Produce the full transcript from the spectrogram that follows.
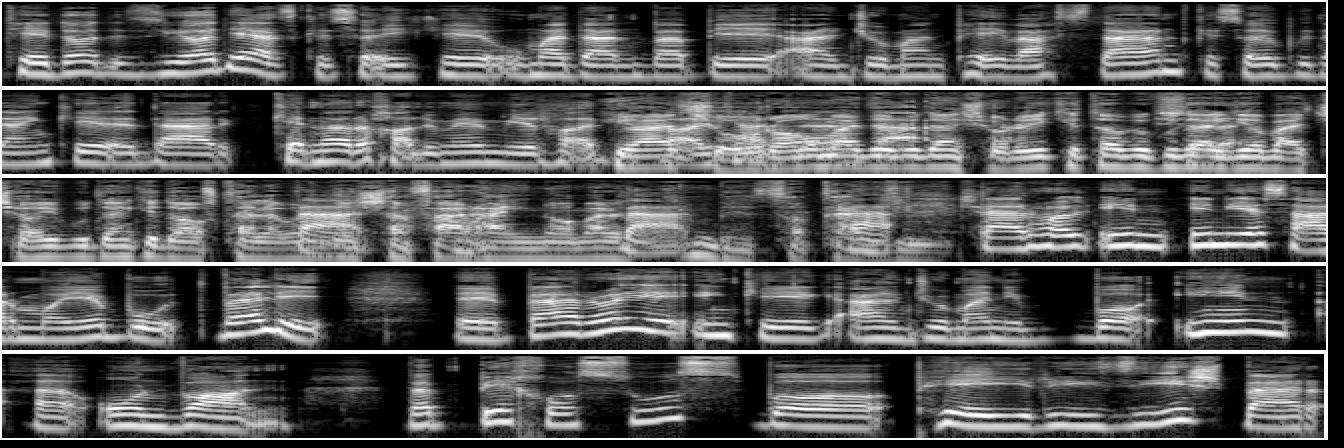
تعداد زیادی از کسایی که اومدن و به انجمن پیوستند کسایی بودن که در کنار خانم میرهادی یا از شورا اومده بودن شورای کتاب کودک یا بچههایی بودن که داوطلبانه بله. داشتن فرهنگ نامه رو بله. به حساب بله. در حال این این یه سرمایه بود ولی برای اینکه یک انجمنی با این عنوان و به خصوص با پیریزیش بر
